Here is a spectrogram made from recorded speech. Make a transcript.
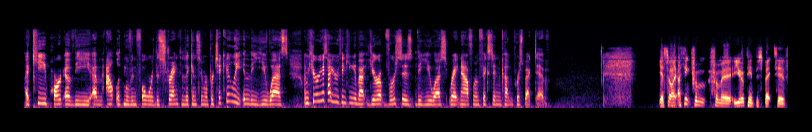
a key part of the um, outlook moving forward, the strength of the consumer, particularly in the U.S. I'm curious how you're thinking about Europe versus the U.S. right now from a fixed income perspective. Yeah, so I, I, think from from a European perspective,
